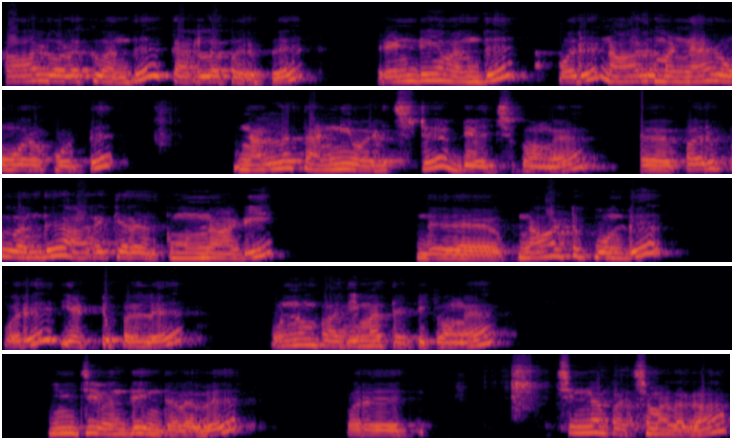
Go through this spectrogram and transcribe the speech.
கால் உலக்கு வந்து கடலைப்பருப்பு ரெண்டையும் வந்து ஒரு நாலு மணி நேரம் ஊற போட்டு நல்ல தண்ணி வடிச்சிட்டு இப்படி வச்சுக்கோங்க. பருப்பு வந்து அரைக்கிறதுக்கு முன்னாடி இந்த நாட்டு பூண்டு ஒரு எட்டு பல்லு ஒன்றும் பாதியமாக தட்டிக்கோங்க. இஞ்சி வந்து இந்த அளவு ஒரு சின்ன பச்சை மிளகாய்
